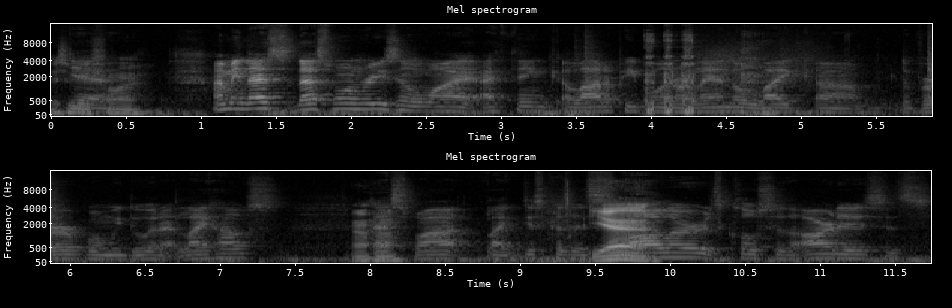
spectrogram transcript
it should Yeah. be fun. I mean, that's that's one reason why I think a lot of people in Orlando like um, the Verb when we do it at Lighthouse. Uh-huh. That spot, like just because it's Yeah. smaller, it's close to the artist, it's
